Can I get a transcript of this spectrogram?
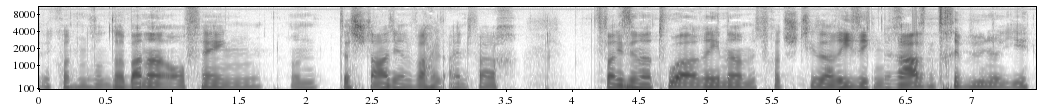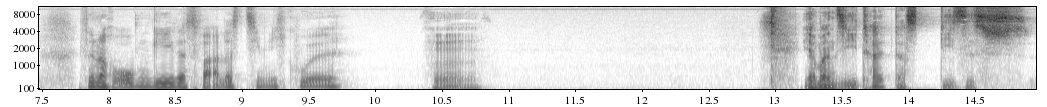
wir konnten so unser Banner aufhängen und das Stadion war halt einfach, es war diese Naturarena mit praktisch dieser riesigen Rasentribüne, die so nach oben geht, das war alles ziemlich cool. Hm. Ja, man sieht halt, dass dieses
